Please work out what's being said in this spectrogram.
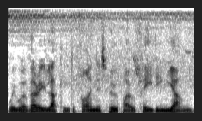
We were very lucky to find this hoopoe feeding young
